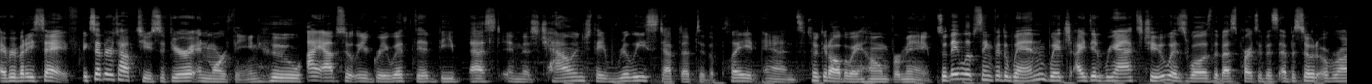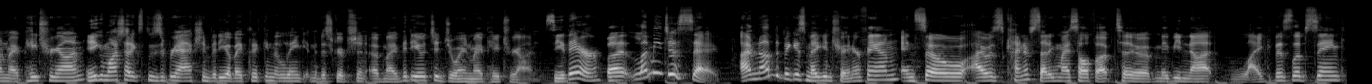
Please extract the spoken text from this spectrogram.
everybody's safe. Except our top two, Sapphira and Morphine, who I absolutely agree with did the best in this challenge. They really stepped up to the plate and took it all the way home for me. So they lip sync for the win, which I did react to, as well as the best parts of this episode over on my Patreon. And you can watch that exclusive reaction video by clicking the link in the description of my video to join my Patreon. See you there. But let me just say, I'm not the biggest Meghan Trainor fan, and so I was kind of setting myself up to maybe not like this lip sync,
